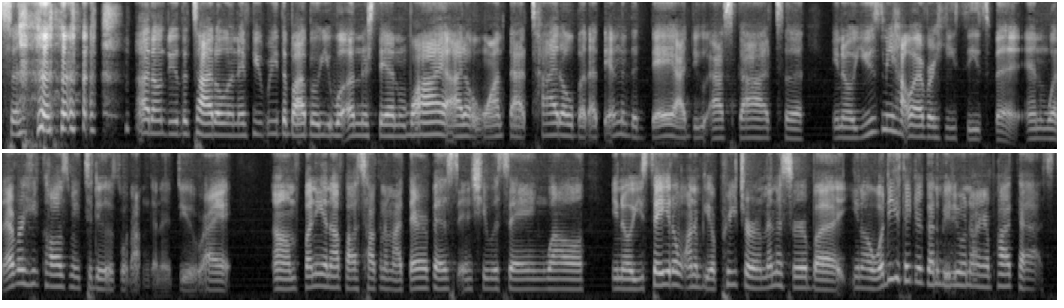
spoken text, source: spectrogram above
I don't do the title. And if you read the Bible, you will understand why I don't want that title. But at the end of the day, I do ask God to, you know, use me however He sees fit. And whatever He calls me to do is what I'm going to do, right? Um, funny enough, I was talking to my therapist and she was saying, well, you know, you say you don't want to be a preacher or a minister, but, you know, what do you think you're going to be doing on your podcast?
